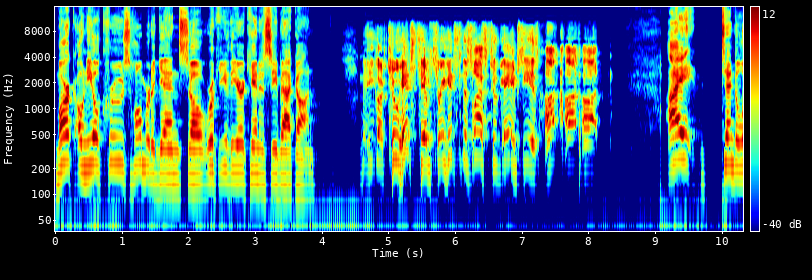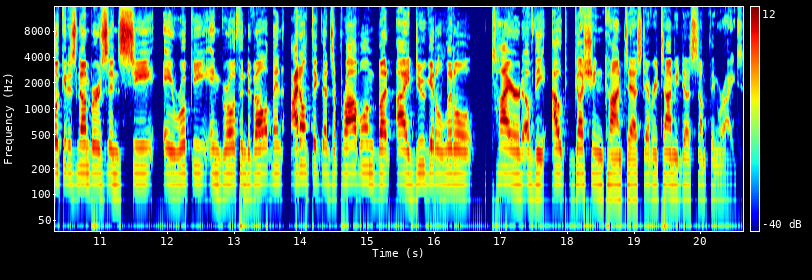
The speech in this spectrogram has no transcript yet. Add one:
Mark Oneil Cruz homered again, so rookie of the year candidacy back on. He got two hits, Tim. Three hits in his last two games. He is hot, hot, hot. I tend to look at his numbers and see a rookie in growth and development. I don't think that's a problem, but I do get a little tired of the out gushing contest every time he does something right.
